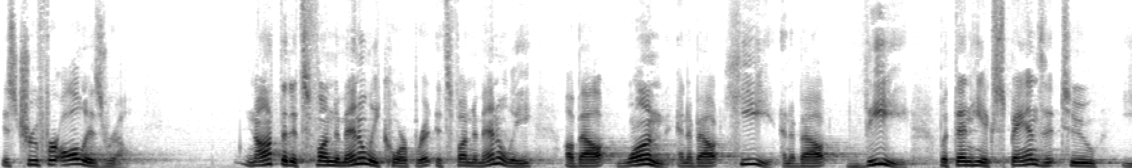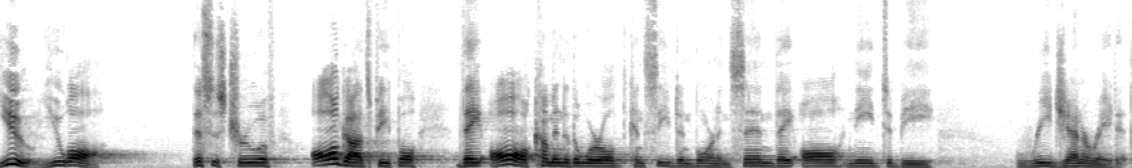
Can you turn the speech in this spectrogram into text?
It's true for all Israel not that it's fundamentally corporate, it's fundamentally about one and about he and about thee. But then he expands it to you, you all. This is true of all God's people. They all come into the world conceived and born in sin. They all need to be regenerated,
